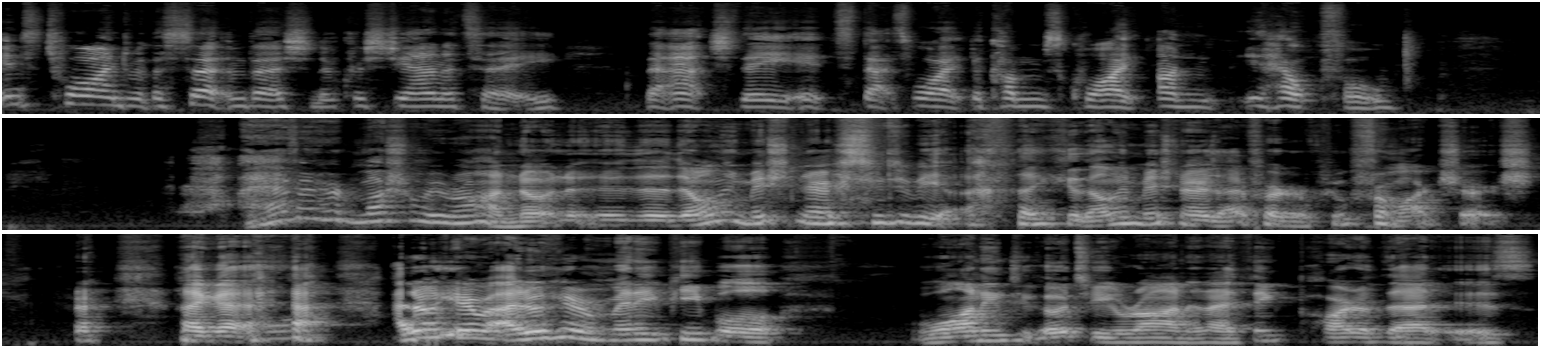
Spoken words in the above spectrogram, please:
intertwined with a certain version of Christianity that actually it's that's why it becomes quite unhelpful? I haven't heard much from Iran. No, the, the only missionaries seem to be like the only missionaries I've heard are people from our church. like I, I don't hear I don't hear many people wanting to go to Iran, and I think part of that is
